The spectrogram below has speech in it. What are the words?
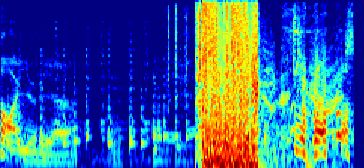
Hayır ya. Let's.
